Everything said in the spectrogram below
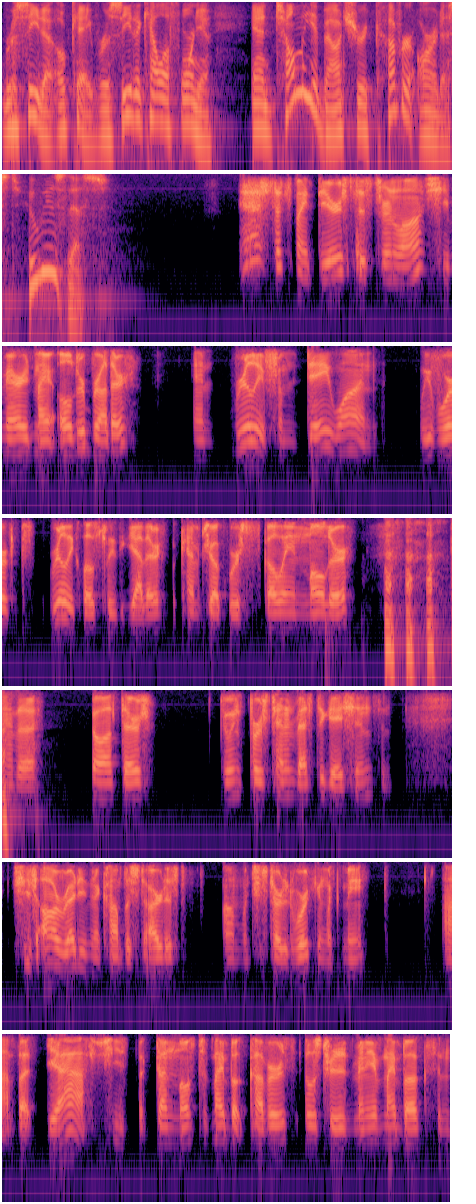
Reseda. Reseda. Okay, Reseda, California. And tell me about your cover artist. Who is this? Yes, that's my dear sister in law. She married my older brother. And really, from day one, we've worked really closely together. We kind of joke we're Scully and Mulder. and uh, go out there doing first hand investigations. And she's already an accomplished artist um, when she started working with me. Uh, but yeah, she's done most of my book covers, illustrated many of my books, and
